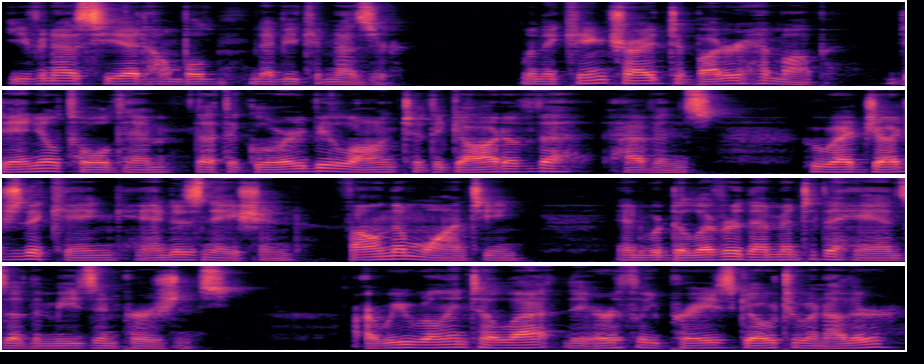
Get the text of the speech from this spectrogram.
even as he had humbled Nebuchadnezzar. When the king tried to butter him up, Daniel told him that the glory belonged to the God of the heavens, who had judged the king and his nation, found them wanting, and would deliver them into the hands of the Medes and Persians. Are we willing to let the earthly praise go to another,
